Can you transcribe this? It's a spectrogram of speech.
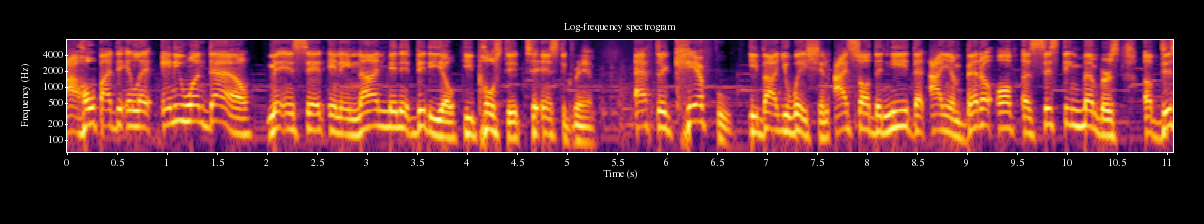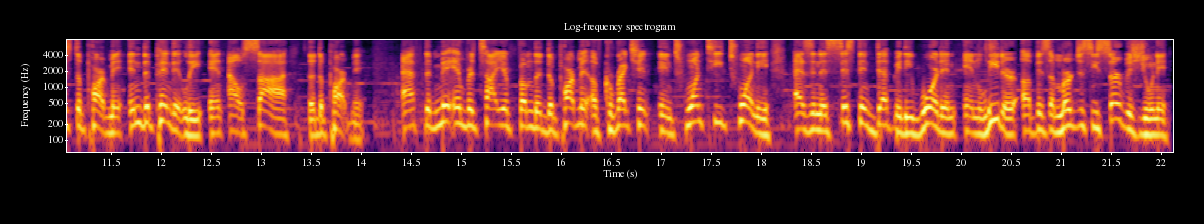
I hope I didn't let anyone down, Mitten said in a nine minute video he posted to Instagram. After careful evaluation, I saw the need that I am better off assisting members of this department independently and outside the department. After Mitten retired from the Department of Correction in 2020 as an assistant deputy warden and leader of his emergency service unit,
